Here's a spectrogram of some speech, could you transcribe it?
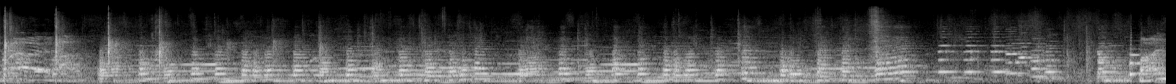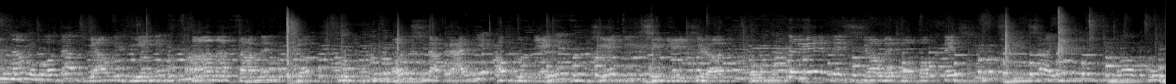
sprawę ma. Panna młoda, biały wieniec, a na samym środku Bądź na naturalnie obrumieniec, siedzi trzydzieci lat Dwie weźmiomy obok też ćwiczają z boku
